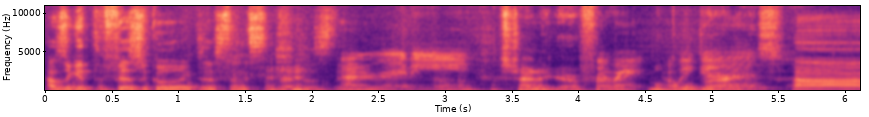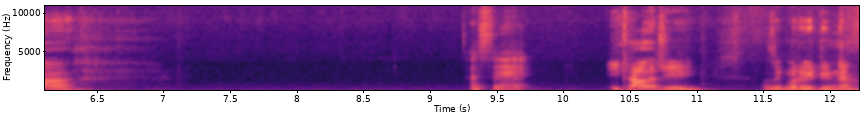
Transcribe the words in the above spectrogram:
I was looking at the physical existence versus the. Alrighty. I was trying to go for Alright, are multiple we good? parties. Uh, That's it. ecology. I was like, what do we do now?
